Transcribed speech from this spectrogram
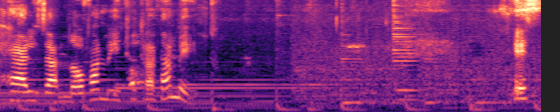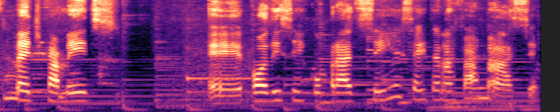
realizar novamente o tratamento. Esses medicamentos é, podem ser comprados sem receita na farmácia,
